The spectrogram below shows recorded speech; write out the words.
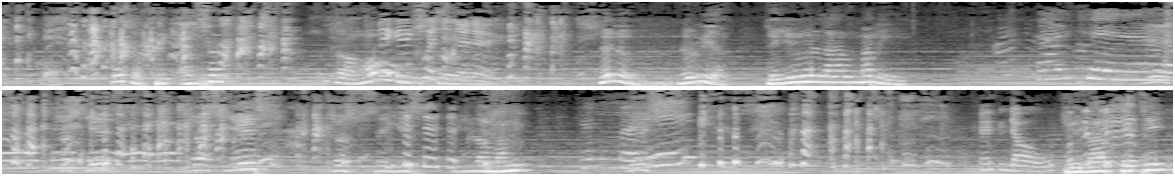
That's a big answer. It's a whole Big story. question. Nunu, Nuria, do you love mommy? Yes. Just yes. Just yes. Just say yes. Do you love mommy? no. Do you love daddy?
